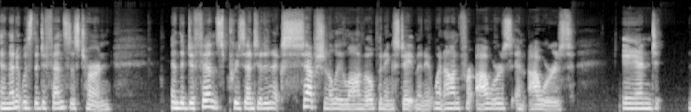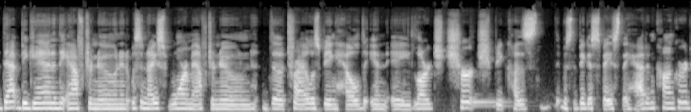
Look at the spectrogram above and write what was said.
And then it was the defense's turn. And the defense presented an exceptionally long opening statement. It went on for hours and hours. And that began in the afternoon, and it was a nice warm afternoon. The trial was being held in a large church because it was the biggest space they had in Concord.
